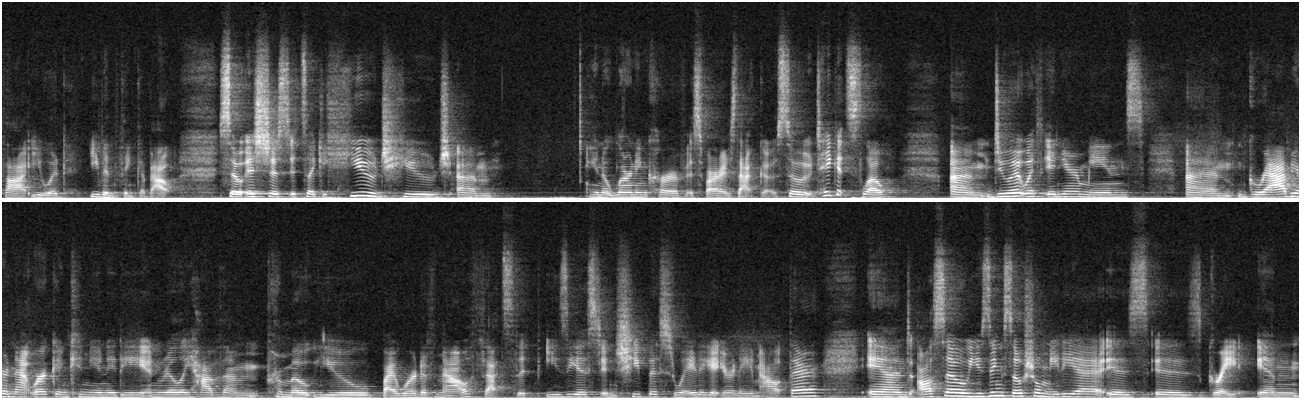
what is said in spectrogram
thought you would even think about. So it's just it's like a huge, huge, um, you know, learning curve as far as that goes. So take it slow, um, do it within your means. Um, grab your network and community and really have them promote you by word of mouth. That's the easiest and cheapest way to get your name out there. And also using social media is is great. And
